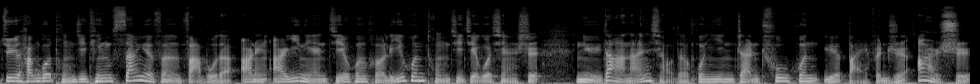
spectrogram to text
据韩国统计厅三月份发布的二零二一年结婚和离婚统计结果显示，女大男小的婚姻占初婚约百分之二十，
